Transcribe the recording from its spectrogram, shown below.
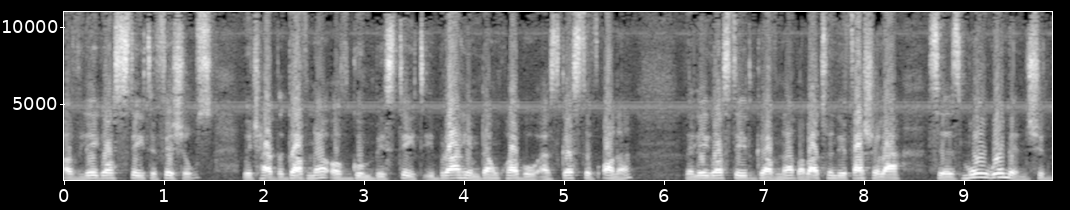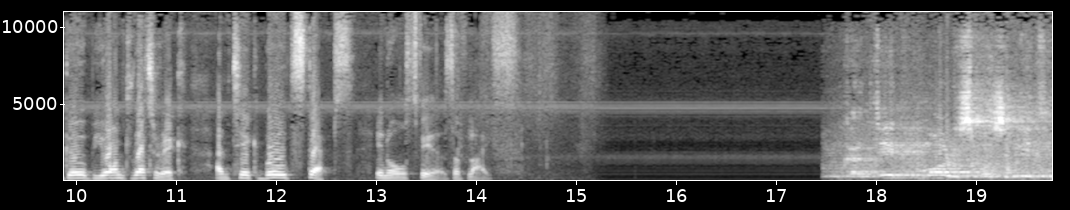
of Lagos State officials, which had the governor of Gombe State, Ibrahim Dankwambo, as guest of honor, the Lagos State Governor, Babatunde Fashola, says more women should go beyond rhetoric and take bold steps in all spheres of life. You can take more responsibility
